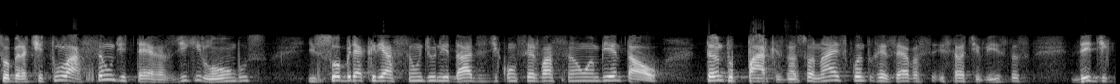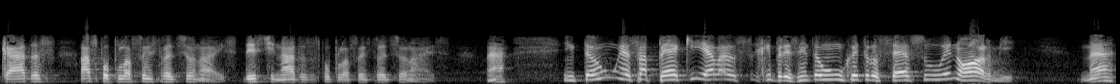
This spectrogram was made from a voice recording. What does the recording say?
sobre a titulação de terras de quilombos e sobre a criação de unidades de conservação ambiental, tanto parques nacionais quanto reservas extrativistas dedicadas às populações tradicionais, destinadas às populações tradicionais. Né? Então, essa PEC, elas representa um retrocesso enorme, né?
